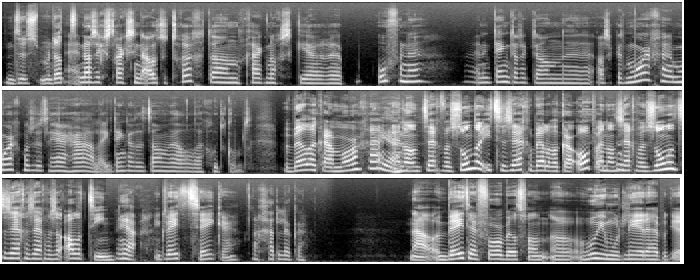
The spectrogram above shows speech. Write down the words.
Dus, maar dat... En als ik straks in de auto terug, dan ga ik nog eens een keer uh, oefenen. En ik denk dat ik dan, uh, als ik het morgen, morgen moeten we het herhalen. Ik denk dat het dan wel uh, goed komt. We bellen elkaar morgen ja. en dan zeggen we zonder iets te zeggen, bellen we elkaar op. En dan zeggen we zonder te zeggen, zeggen we ze alle tien. Ja. Ik weet het zeker. Dat gaat lukken. Nou, een beter voorbeeld van uh, hoe je moet leren heb ik, uh,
